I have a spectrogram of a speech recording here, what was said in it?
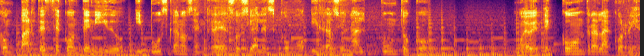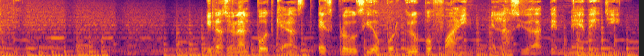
Comparte este contenido y búscanos en redes sociales como irracional.co. Muévete contra la corriente. Irracional Podcast es producido por Grupo Fine en la ciudad de Medellín.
